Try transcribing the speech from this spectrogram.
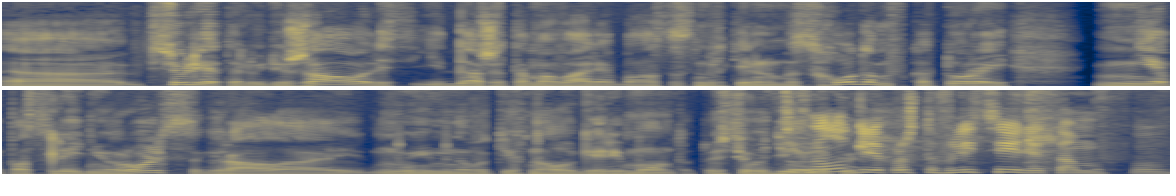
Э, все лето люди жаловались, и даже там авария была со смертельным исходом, в которой не последнюю роль сыграла, ну, именно вот технология ремонта. То есть его делали... Технологии как... просто влетели там в,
